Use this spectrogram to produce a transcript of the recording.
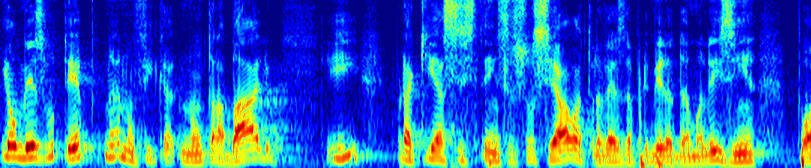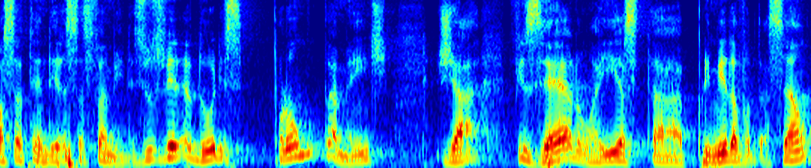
e ao mesmo tempo né, não fica não trabalho e para que a assistência social, através da primeira-dama Leizinha, possa atender essas famílias. E os vereadores prontamente já fizeram aí esta primeira votação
